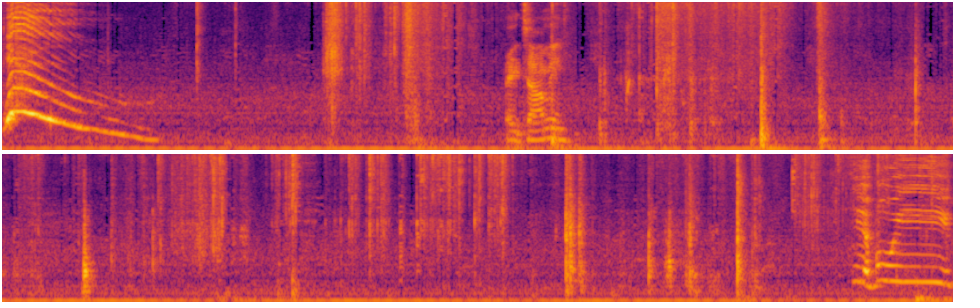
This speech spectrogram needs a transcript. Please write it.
Woo! Hey, Tommy. Yeah, boy.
